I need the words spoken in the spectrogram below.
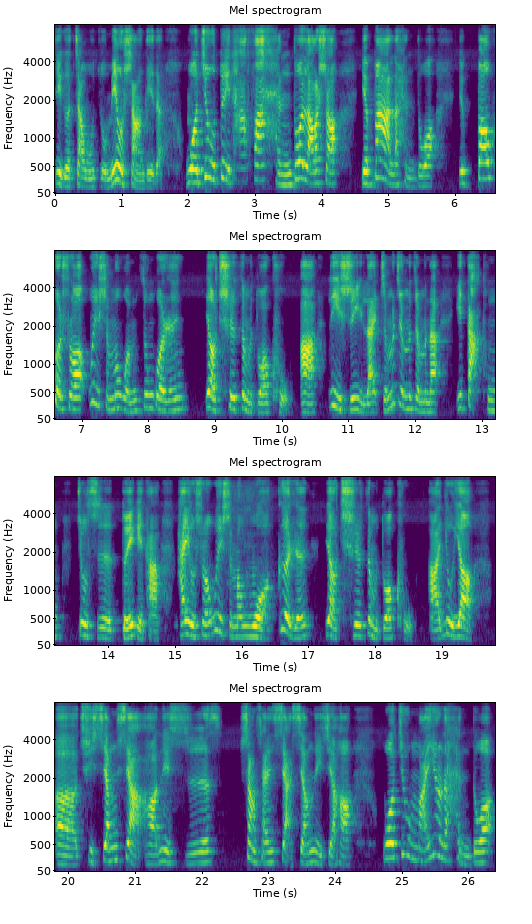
这个造物主，没有上帝的，我就对他发很多牢骚，也骂了很多，就包括说为什么我们中国人要吃这么多苦啊？历史以来怎么怎么怎么的，一大通就是怼给他，还有说为什么我个人要吃这么多苦啊？又要呃去乡下啊？那时。上山下乡那些哈，我就埋怨了很多，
